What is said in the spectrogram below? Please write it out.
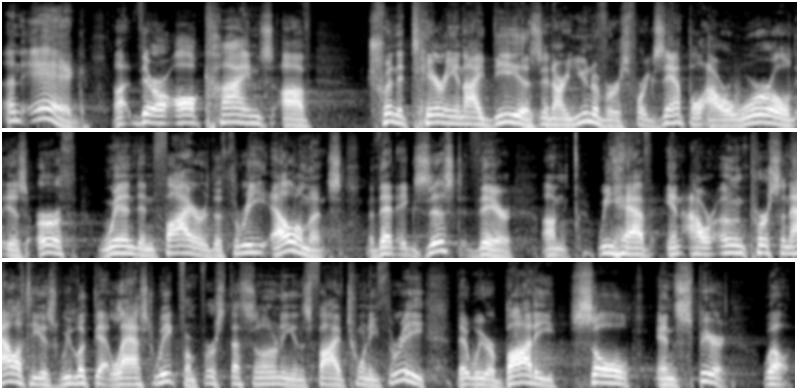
an egg. Uh, there are all kinds of Trinitarian ideas in our universe. For example, our world is earth, wind, and fire, the three elements that exist there. Um, we have in our own personality, as we looked at last week from 1 Thessalonians 5.23, that we are body, soul, and spirit. Well,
